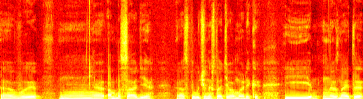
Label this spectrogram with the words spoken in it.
в амбасаді Сполучених Штатів Америки. І ви знаєте,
